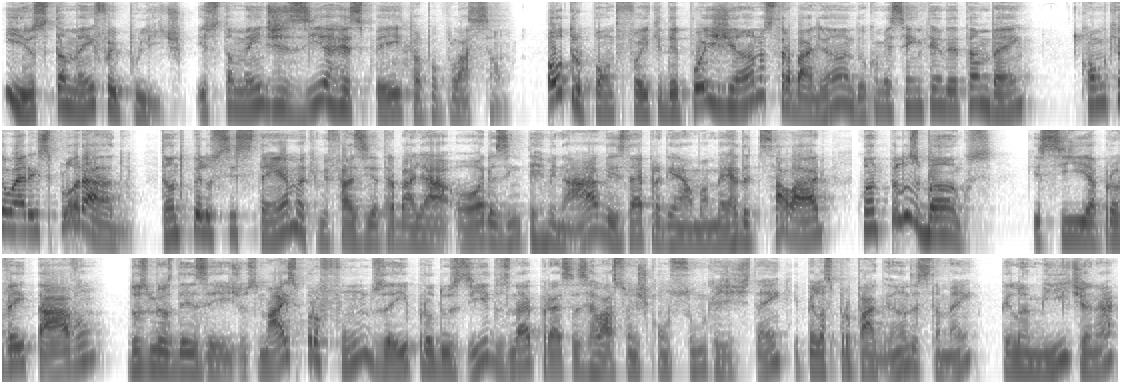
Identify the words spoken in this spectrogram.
E isso também foi político. Isso também dizia respeito à população. Outro ponto foi que depois de anos trabalhando, eu comecei a entender também como que eu era explorado, tanto pelo sistema que me fazia trabalhar horas intermináveis, né, para ganhar uma merda de salário, quanto pelos bancos que se aproveitavam dos meus desejos mais profundos aí produzidos, né, por essas relações de consumo que a gente tem e pelas propagandas também, pela mídia, né,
